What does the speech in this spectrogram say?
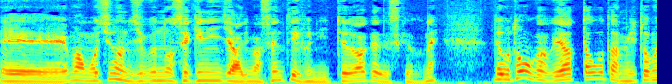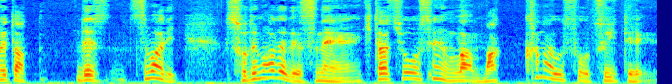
えーまあ、もちろん自分の責任じゃありませんというふうに言ってるわけですけどね。でもともかくやったことは認めた。でつまりそれまでですね北朝鮮は真っ赤な嘘をついて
